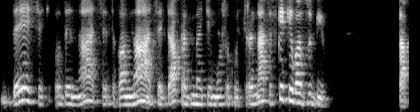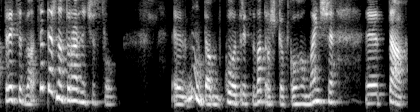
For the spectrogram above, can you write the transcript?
10, 11, 12, да, предметів може бути 13. Скільки у вас зубів? Так, 32. Це теж натуральне число. Е, Ну, там в кого 32, трошки в кого менше. Е, Так,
